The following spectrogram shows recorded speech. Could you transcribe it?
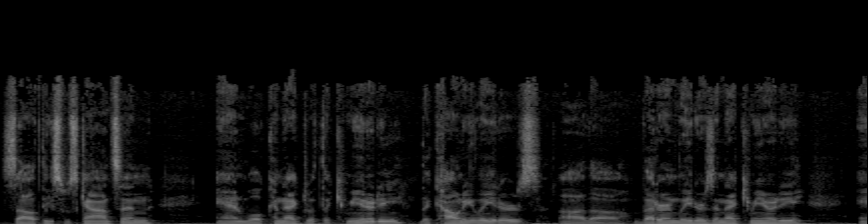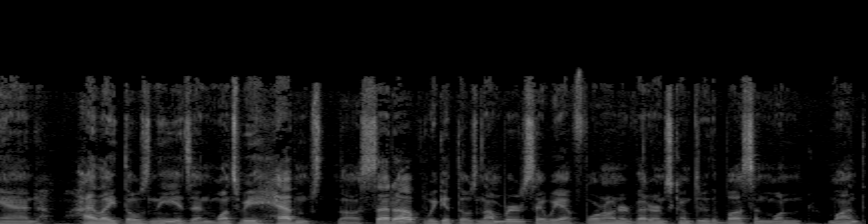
Southeast Wisconsin, and we'll connect with the community, the county leaders, uh, the veteran leaders in that community, and highlight those needs. And once we have them uh, set up, we get those numbers. Say we have 400 veterans come through the bus in one month.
